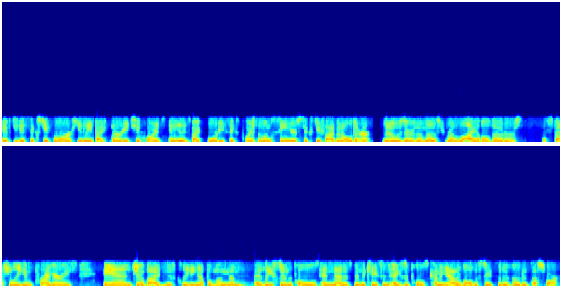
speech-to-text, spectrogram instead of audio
50 to 64, he leads by 32 points, and he leads by 46 points among seniors 65 and older. Those are the most reliable voters, especially in primaries. And Joe Biden is cleaning up among them, at least in the polls. And that has been the case in exit polls coming out of all the states that have voted thus far.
